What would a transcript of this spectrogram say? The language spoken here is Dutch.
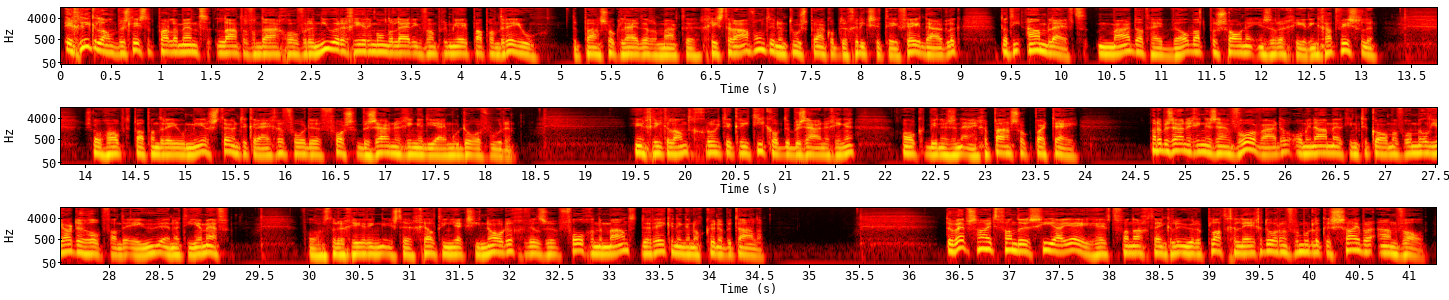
In Griekenland beslist het parlement later vandaag over een nieuwe regering onder leiding van premier Papandreou. De PASOK-leider maakte gisteravond in een toespraak op de Griekse tv duidelijk dat hij aanblijft, maar dat hij wel wat personen in zijn regering gaat wisselen. Zo hoopt Papandreou meer steun te krijgen voor de forse bezuinigingen die hij moet doorvoeren. In Griekenland groeit de kritiek op de bezuinigingen, ook binnen zijn eigen PASOK-partij. Maar de bezuinigingen zijn voorwaarden om in aanmerking te komen voor miljardenhulp van de EU en het IMF. Volgens de regering is de geldinjectie nodig, wil ze volgende maand de rekeningen nog kunnen betalen. De website van de CIA heeft vannacht enkele uren platgelegen door een vermoedelijke cyberaanval.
